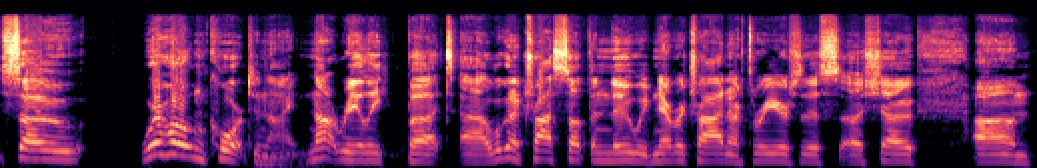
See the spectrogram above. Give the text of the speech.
so we're holding court tonight. Not really, but uh, we're going to try something new. We've never tried in our three years of this uh, show. Um,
